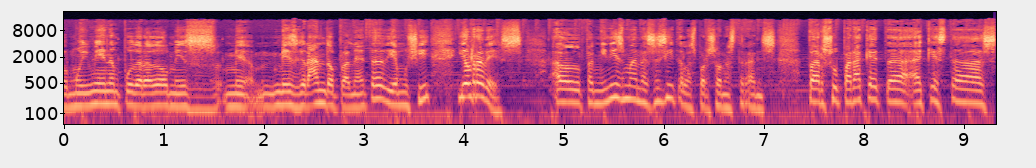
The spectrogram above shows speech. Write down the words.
el moviment empoderador més, més, més gran del planeta, diguem-ho així, i al revés. El feminisme necessita les persones trans per superar aquest, eh, aquestes,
